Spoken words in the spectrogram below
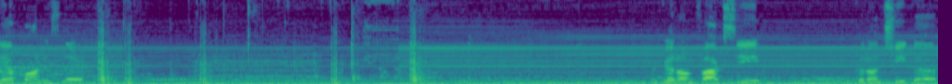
Yeah, Bonnie's there. We're good on Foxy. Good on Chica.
